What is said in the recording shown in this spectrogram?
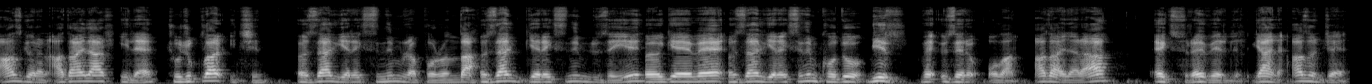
az gören adaylar ile çocuklar için özel gereksinim raporunda özel gereksinim düzeyi ÖGV özel gereksinim kodu 1 ve üzeri olan adaylara ek süre verilir. Yani az önce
